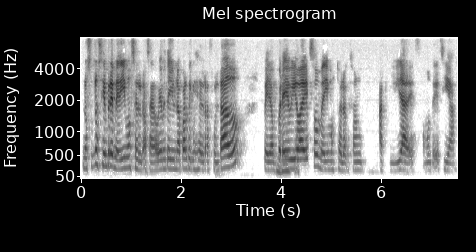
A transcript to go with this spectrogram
nosotros siempre medimos, el, o sea, obviamente hay una parte que es el resultado, pero previo a eso medimos todo lo que son actividades, como te decía,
